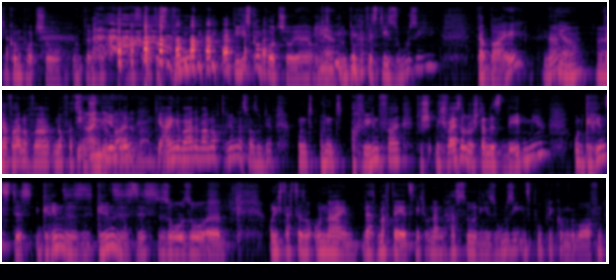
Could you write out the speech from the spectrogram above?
die Kompott-Show. Und dann hat- was hattest du, die hieß Kompott-Show, ja, ja. Und, Ja. und du hattest die Susi dabei. Ne? Ja, ja. Da war noch, war noch was Die zum Spielen Eingeweide drin. waren Die drin. Eingeweide waren noch drin, das war so ein Ding. Und, und auf jeden Fall, du, ich weiß noch, du standest neben mir und grinstest, grinsest, grinsest so, so, äh, und ich dachte so, oh nein, das macht er jetzt nicht. Und dann hast du die Susi ins Publikum geworfen.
